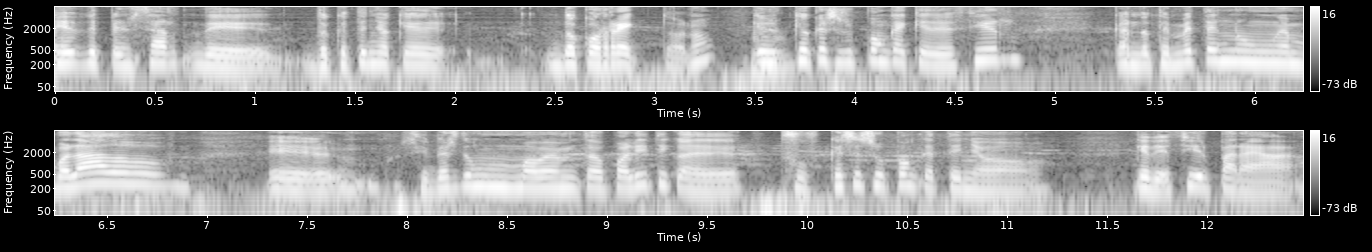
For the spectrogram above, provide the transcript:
é de pensar de, do que teño que do correcto, ¿no? Que, uh -huh. que o que se supón que hai que decir cando te meten nun embolado, eh, se ves dun movimento político, eh, puf, que se supón que teño que decir para,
